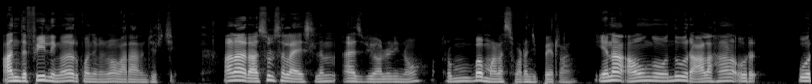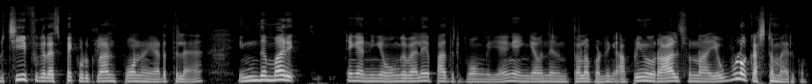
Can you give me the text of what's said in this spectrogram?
அந்த ஃபீலிங் வந்து அவர் கொஞ்சம் கொஞ்சமாக வர ஆரம்பிச்சிருச்சு. ஆனால் ரசூல் சலா இஸ்லம் ஆஸ் வி ஆல்ரெடி நோ ரொம்ப மனசு உடஞ்சி போயிடுறாங்க. ஏன்னா அவங்க வந்து ஒரு அழகான ஒரு ஒரு சீஃபுக்கு ரெஸ்பெக்ட் கொடுக்கலான்னு போன இடத்துல இந்த மாதிரி ஏங்க நீங்கள் உங்கள் வேலையை பார்த்துட்டு போங்க ஏங்க இங்கே வந்து எனக்கு தொலை பண்ணுறீங்க அப்படின்னு ஒரு ஆள் சொன்னால் எவ்வளோ கஷ்டமாக இருக்கும்.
